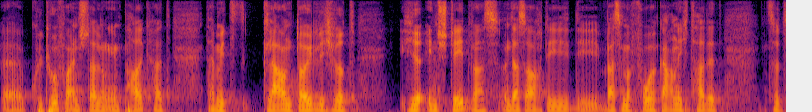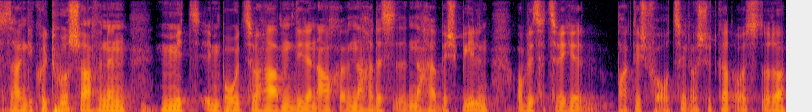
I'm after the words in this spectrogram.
äh, Kulturveranstaltung im Park hat, damit klar und deutlich wird, hier entsteht was und dass auch die, die, was man vorher gar nicht hatte, sozusagen die Kulturschaffenden mit im Boot zu haben, die dann auch nachher das nachher bespielen. Ob das jetzt welche praktisch vor Ort sind aus Stuttgart Ost oder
